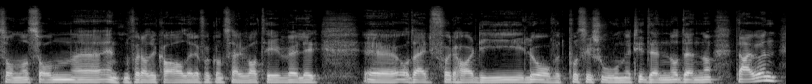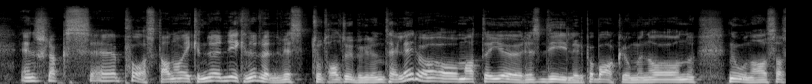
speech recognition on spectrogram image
sånn og sånn, eh, enten for radikal eller for konservativ, eller, eh, og derfor har de lovet posisjoner til den og den. Og det er jo en, en slags eh, påstand, og ikke, ikke, nødvendigvis totalt ubegrunnet heller, om at det gjøres dealer på bakrommene, og noen av oss har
